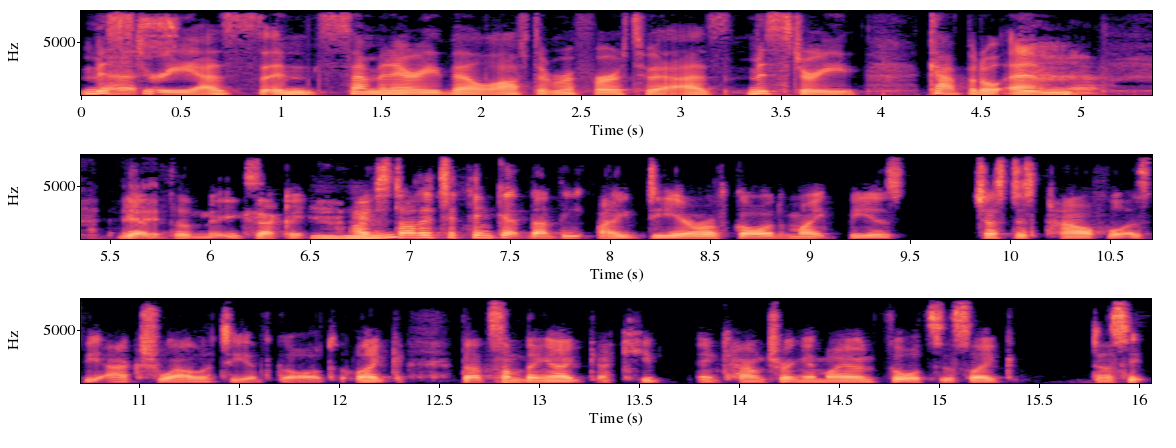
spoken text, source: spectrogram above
mystery, yes. as in seminary, they'll often refer to it as mystery, capital M. Yeah, yeah the, exactly. Mm-hmm. I've started to think that the idea of God might be as just as powerful as the actuality of God. Like that's something I, I keep encountering in my own thoughts. It's like, does it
